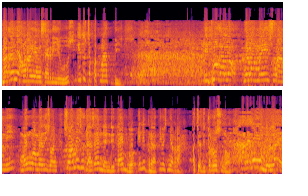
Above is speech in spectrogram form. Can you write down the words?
makanya orang yang serius itu cepat mati Ibu kalau ngeramai suami, main ngomeli suami, suami sudah dan di tembok, ini berarti wis nyerah. Ojo diterus no. Kalau mau ngombolai,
